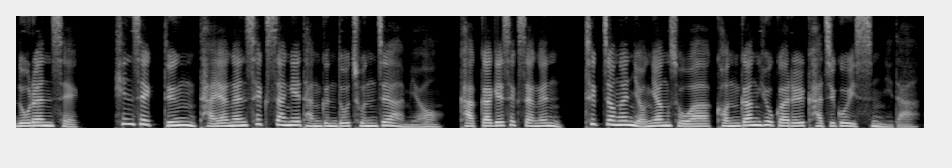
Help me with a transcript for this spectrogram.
노란색, 흰색 등 다양한 색상의 당근도 존재하며 각각의 색상은 특정한 영양소와 건강 효과를 가지고 있습니다.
